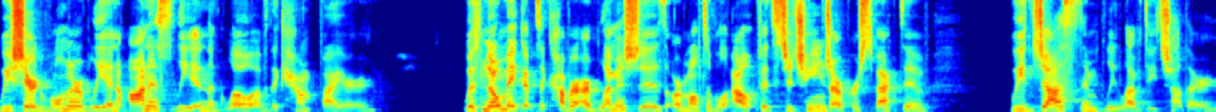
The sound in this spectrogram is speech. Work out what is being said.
we shared vulnerably and honestly in the glow of the campfire. With no makeup to cover our blemishes or multiple outfits to change our perspective, we just simply loved each other.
